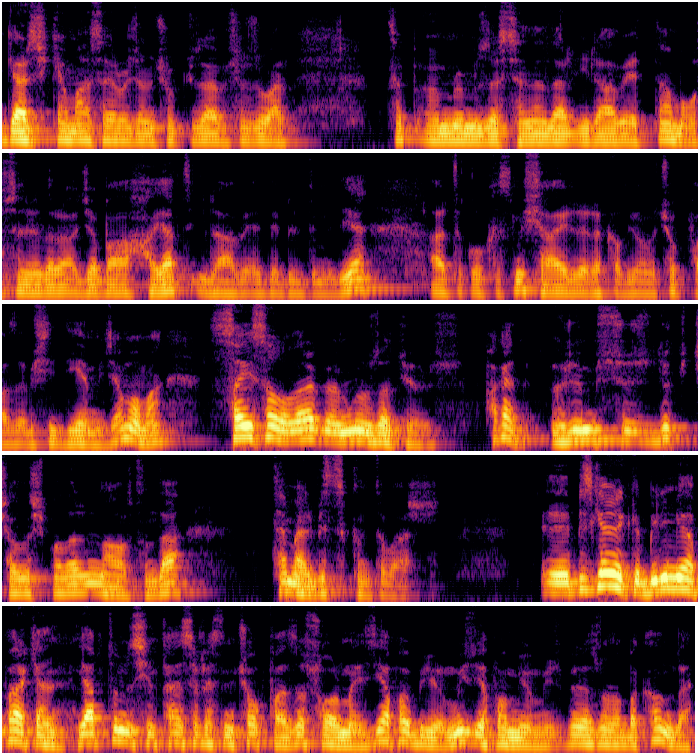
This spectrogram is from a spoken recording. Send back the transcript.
Gerçi Kemal Sayar Hoca'nın çok güzel bir sözü var. Tıp ömrümüze seneler ilave etti ama o senelere acaba hayat ilave edebildi mi diye. Artık o kısmı şairlere kalıyor. Ona çok fazla bir şey diyemeyeceğim ama sayısal olarak ömrü uzatıyoruz. Fakat ölümsüzlük çalışmalarının altında temel bir sıkıntı var. Ee, biz genellikle bilim yaparken yaptığımız işin felsefesini çok fazla sormayız. Yapabiliyor muyuz, yapamıyor muyuz? Biraz ona bakalım da.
